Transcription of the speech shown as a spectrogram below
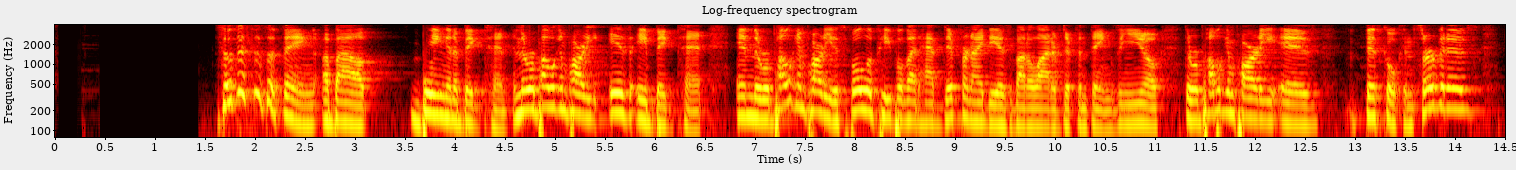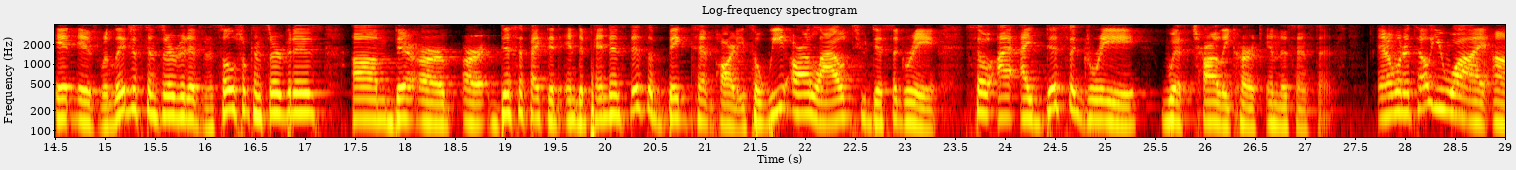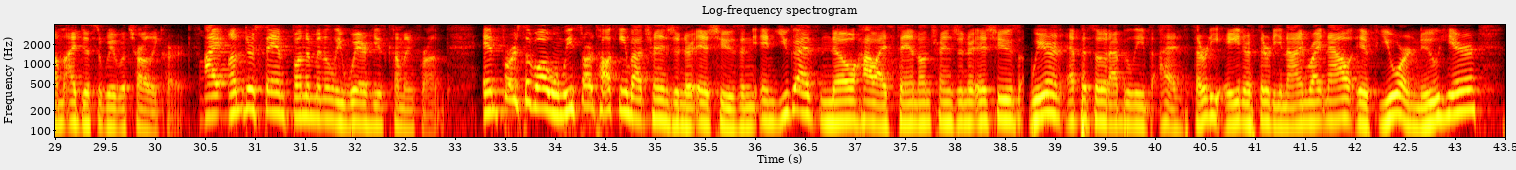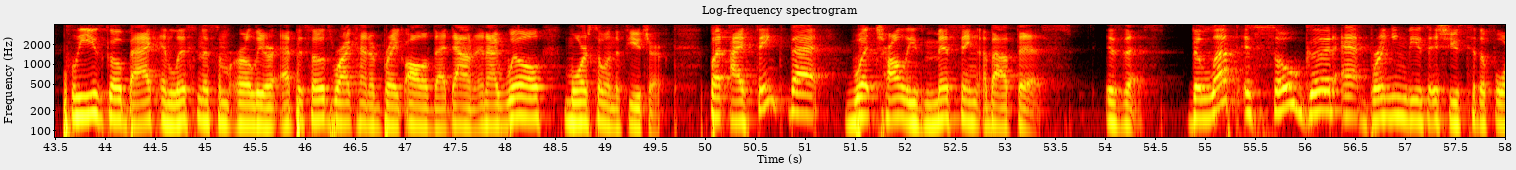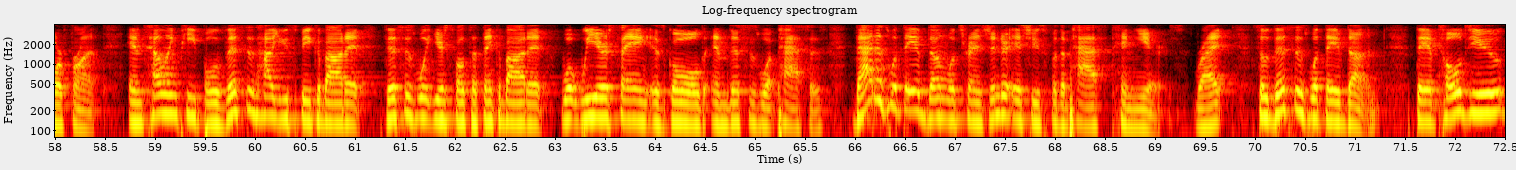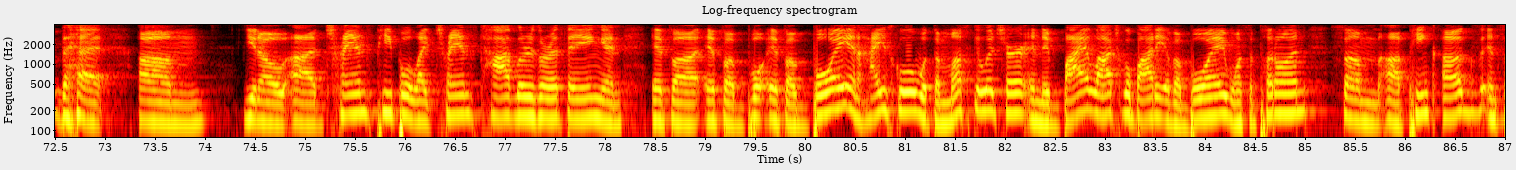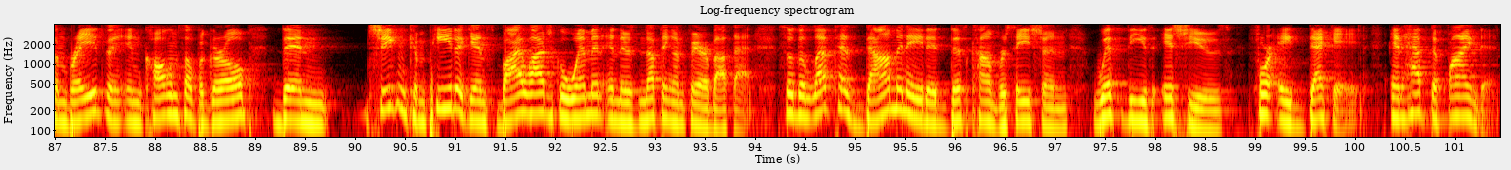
So, this is the thing about being in a big tent. And the Republican Party is a big tent. And the Republican Party is full of people that have different ideas about a lot of different things. And, you know, the Republican Party is fiscal conservatives. It is religious conservatives and social conservatives. Um, there are are disaffected independents. This is a big tent party, so we are allowed to disagree. So I, I disagree with Charlie Kirk in this instance. And I want to tell you why um, I disagree with Charlie Kirk. I understand fundamentally where he's coming from. And first of all, when we start talking about transgender issues, and, and you guys know how I stand on transgender issues, we're in episode, I believe, 38 or 39 right now. If you are new here, please go back and listen to some earlier episodes where I kind of break all of that down. And I will more so in the future. But I think that what Charlie's missing about this is this the left is so good at bringing these issues to the forefront and telling people this is how you speak about it. This is what you're supposed to think about it. What we are saying is gold and this is what passes. That is what they have done with transgender issues for the past 10 years, right? So this is what they've done. They have told you that, um, you know, uh, trans people like trans toddlers are a thing, and if a if a if a boy in high school with the musculature and the biological body of a boy wants to put on some uh, pink Uggs and some braids and, and call himself a girl, then she can compete against biological women and there's nothing unfair about that. So the left has dominated this conversation with these issues for a decade and have defined it.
